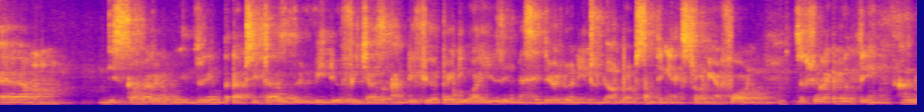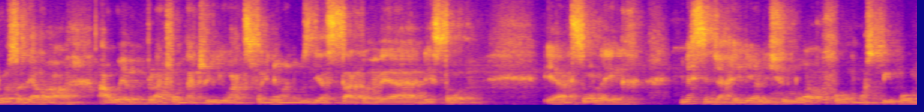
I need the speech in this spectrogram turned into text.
um, discovering that it has the video features, and if you already were using Messenger, you don't need to download something extra on your phone. It's actually a good thing. And also they have a, a web platform that really works for anyone who's just stuck on their desktop. Yeah, so like Messenger ideally should work for most people.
